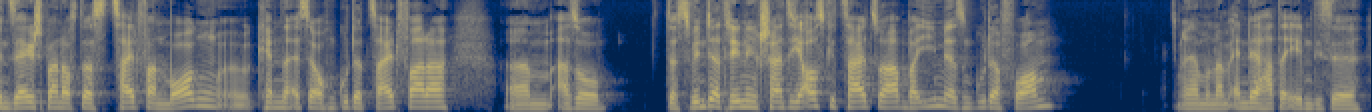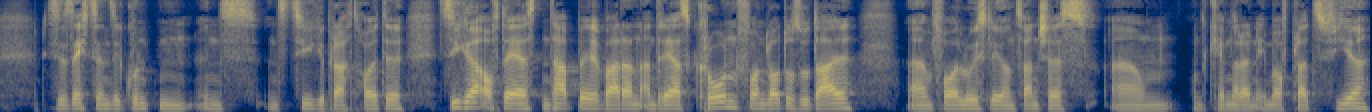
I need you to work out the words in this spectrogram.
bin sehr gespannt auf das Zeitfahren morgen. Äh, Kemner ist ja auch ein guter Zeitfahrer. Ähm, also das Wintertraining scheint sich ausgezahlt zu haben bei ihm. Er ist in guter Form. Ähm, und am Ende hat er eben diese, diese 16 Sekunden ins, ins Ziel gebracht heute. Sieger auf der ersten Etappe war dann Andreas Krohn von Lotto Sudal ähm, vor Luis Leon Sanchez ähm, und Kemner dann eben auf Platz 4.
